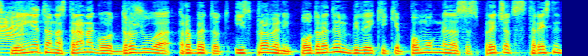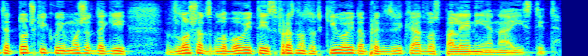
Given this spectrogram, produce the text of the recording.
Спиењето на страна го одржува рбетот исправен и подреден, бидејќи ќе помогне да се спречат стресните точки кои можат да ги влошат зглобовите и сврзнатото ткиво и да предизвикаат воспаление на истите.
